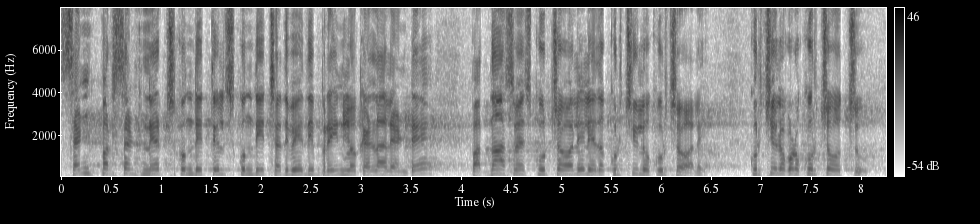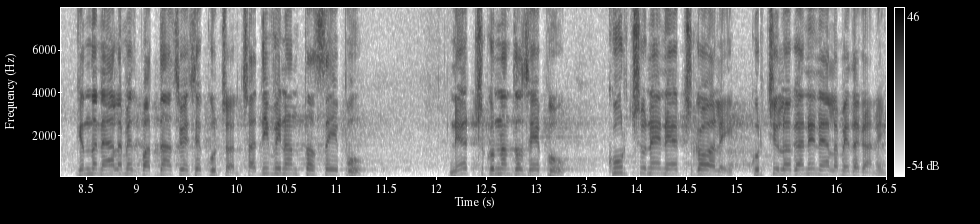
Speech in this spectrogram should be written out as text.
సెంట్ పర్సెంట్ నేర్చుకుంది తెలుసుకుంది చదివేది బ్రెయిన్లోకి వెళ్ళాలి అంటే పద్నాసం వేసి కూర్చోవాలి లేదా కుర్చీలో కూర్చోవాలి. కుర్చీలో కూడా కూర్చోవచ్చు. కింద నేల మీద పద్నాసం వేసే కూర్చోవాలి చదివినంతసేపు నేర్చుకున్నంతసేపు కూర్చునే నేర్చుకోవాలి. కుర్చీలో కానీ నేల మీద కానీ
